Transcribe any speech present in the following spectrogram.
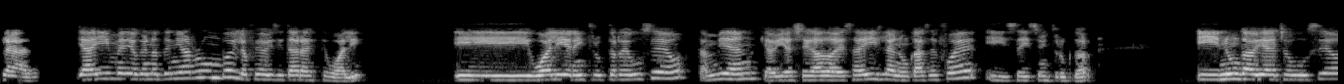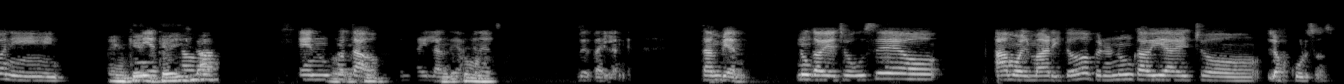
Claro. Y ahí medio que no tenía rumbo y lo fui a visitar a este Wally. Y Wally era instructor de buceo también, que había llegado a esa isla, nunca se fue y se hizo instructor. Y nunca había hecho buceo ni ¿En qué, Ni en qué estaba- isla? en Vale, Koh Tao, sí. en Tailandia, ¿cómo en el sur de Tailandia. También. Nunca había hecho buceo, amo el mar y todo, pero nunca había hecho los cursos.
